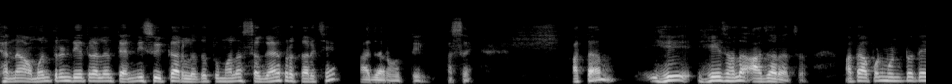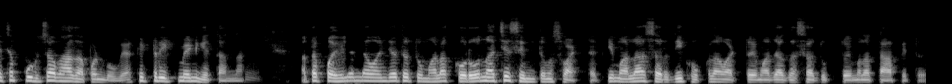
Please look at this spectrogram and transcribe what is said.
त्यांना आमंत्रण देत राहिलं त्यांनी स्वीकारलं तर तुम्हाला सगळ्या प्रकारचे आजार होतील असं आता हे हे झालं आजाराचं. आता आपण म्हणतो त्याचा पुढचा भाग आपण बघूया की ट्रीटमेंट घेताना. आता पहिल्यांदा म्हणजे तर तुम्हाला कोरोनाचे सिमटम्स वाटतात की मला सर्दी खोकला वाटतोय माझा घसा दुखतोय मला ताप येतोय.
